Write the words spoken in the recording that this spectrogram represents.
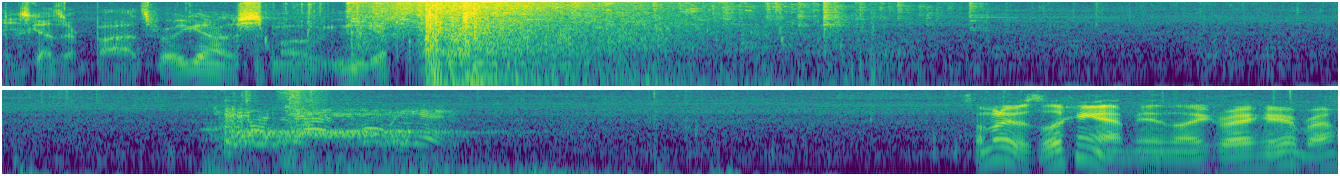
These guys are bots, bro. You got another smoke. You get Got gas moving in. Somebody was looking at me, like, right here, bro.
